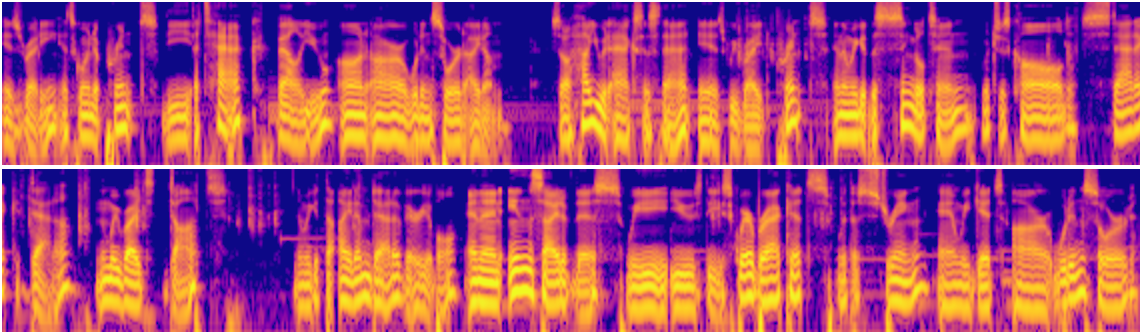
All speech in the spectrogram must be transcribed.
is ready, it's going to print the attack value on our wooden sword item. So how you would access that is we write print, and then we get the singleton, which is called static data. And then we write dot, then we get the item data variable. And then inside of this, we use the square brackets with a string and we get our wooden sword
